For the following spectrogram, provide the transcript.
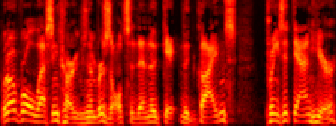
But overall, less encouraging than results. And then the, the guidance brings it down here.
